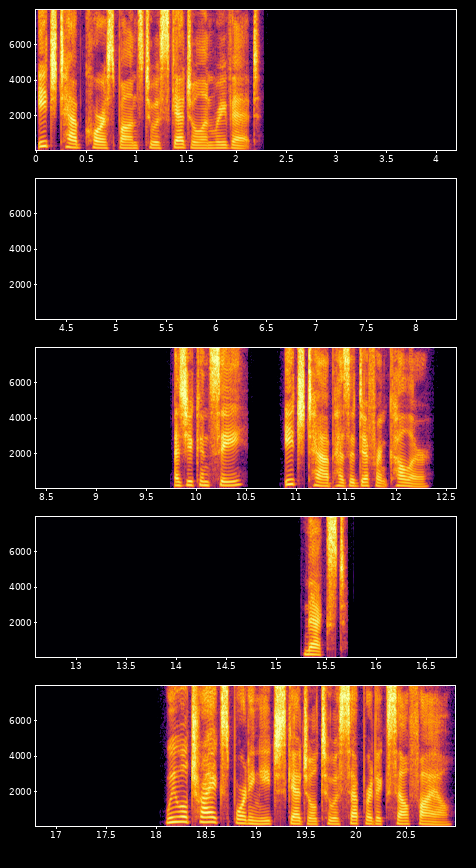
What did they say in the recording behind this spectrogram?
Each tab corresponds to a schedule in Revit. As you can see, each tab has a different color. Next, we will try exporting each schedule to a separate Excel file.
